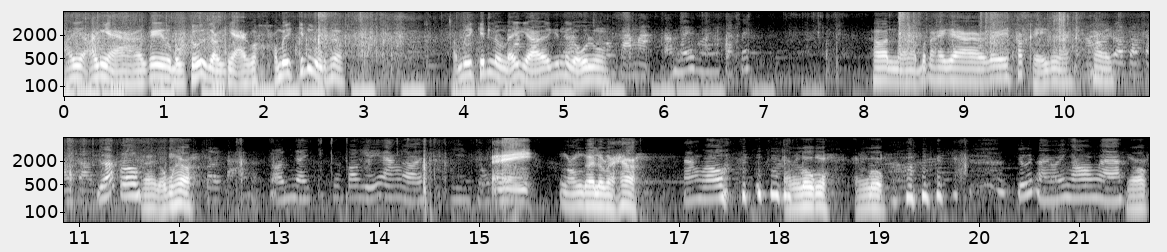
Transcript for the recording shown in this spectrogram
ở ở nhà cái bụi chuối gần nhà của không biết chín luôn không? Không biết chín luôn nãy giờ chín nó rụi luôn. Cầm à bữa nay ra cái phát hiện rồi thôi. rớt luôn. Đây rụng ha rồi này con dĩ ăn rồi. Ê, ngon ghê luôn này ha ăn luôn. Ăn luôn ăn luôn. Chuối này mới ngon nè. Ngon.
